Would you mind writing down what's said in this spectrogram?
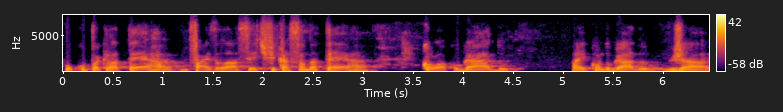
ocupa aquela terra, faz lá a certificação da terra, coloca o gado, Aí, quando o gado já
